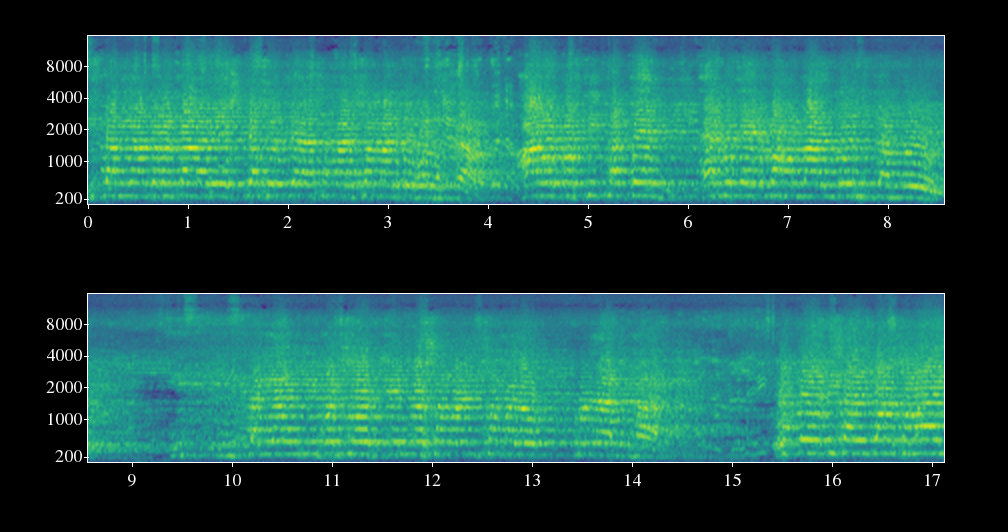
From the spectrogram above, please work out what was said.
ইসলামী আন্দোলন বাংলাদেশ যশোর জেলা শাখার সম্মানিত উপদেষ্টা আরও উপস্থিত থাকবেন অ্যাডভোকেট মোহাম্মদ নুর ইসলাম নূর ইস- ইসলামী পরিষদ কেন্দ্রীয় সংগঠন সম্পাদক খুলনা বিভাগ। উক্ত বিশাল জনসভায়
